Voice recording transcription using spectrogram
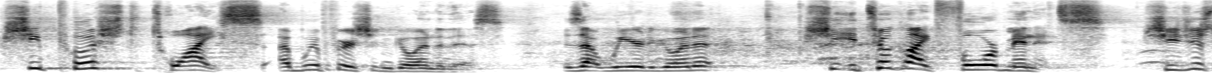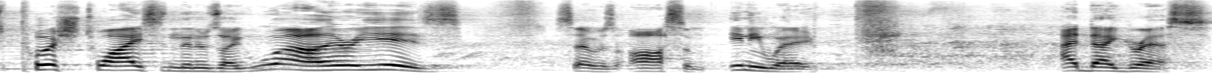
She pushed twice. Uh, we probably shouldn't go into this. Is that weird to go into it? She, it took like four minutes. She just pushed twice and then it was like, wow, there he is. So it was awesome. Anyway, I digress.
